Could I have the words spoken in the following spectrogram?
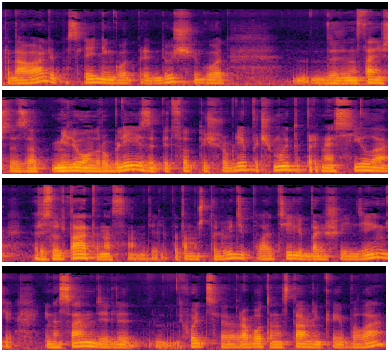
продавали последний год, предыдущий год, наставничество за миллион рублей, за 500 тысяч рублей, почему это приносило результаты на самом деле? Потому что люди платили большие деньги, и на самом деле, хоть работа наставника и была,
